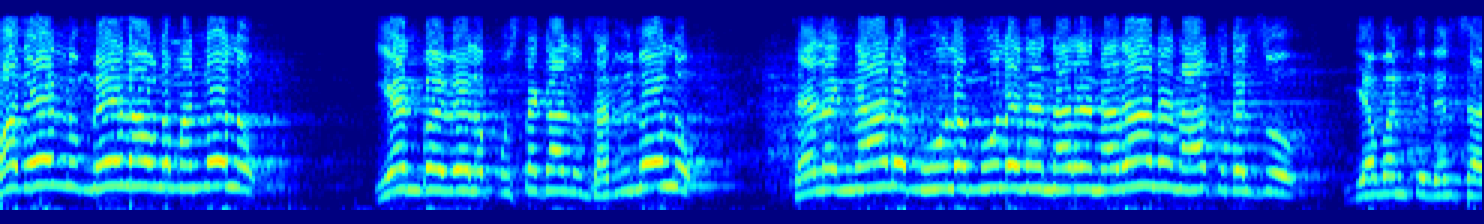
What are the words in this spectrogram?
పదేళ్ళు మేధావుల మన్నోళ్ళు ఎనభై వేల పుస్తకాలు చదివినోళ్ళు తెలంగాణ మూల మూలన నర నరాన నాకు తెలుసు ఎవరికి తెలుసా?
